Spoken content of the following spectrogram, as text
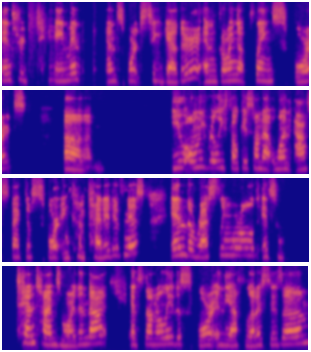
entertainment and sports together. And growing up playing sports, um, you only really focus on that one aspect of sport and competitiveness. In the wrestling world, it's 10 times more than that. It's not only the sport and the athleticism,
